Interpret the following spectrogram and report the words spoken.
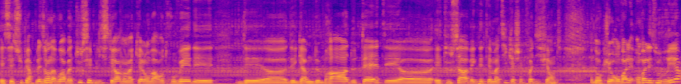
et c'est super plaisant d'avoir bah, tous ces blisters dans lesquels on va retrouver des, gammes de bras, de tête et, et tout ça avec des thématiques à chaque fois différentes. Donc euh, on, va les, on va les ouvrir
